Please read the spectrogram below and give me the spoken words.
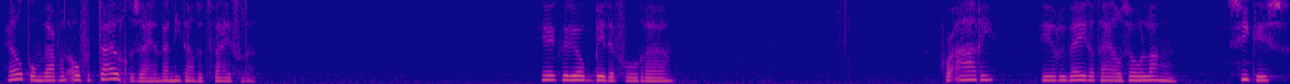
helpen om daarvan overtuigd te zijn en daar niet aan te twijfelen? Heer, ik wil u ook bidden voor, uh, voor Ari. Heer, u weet dat hij al zo lang ziek is.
